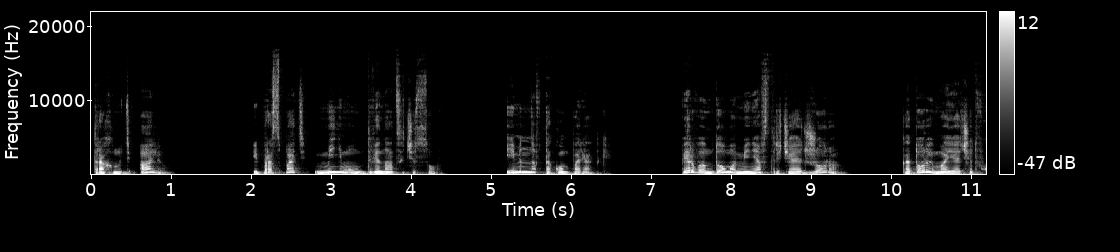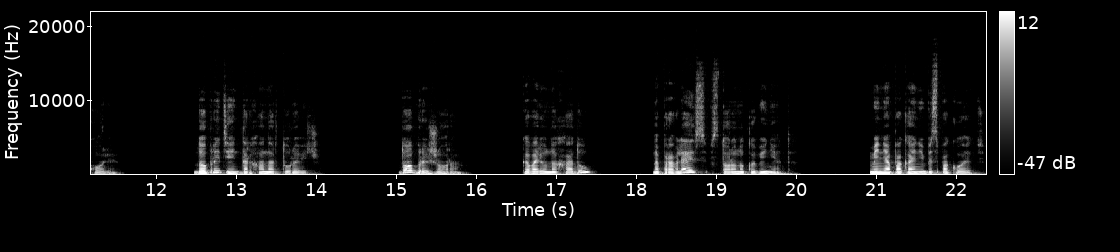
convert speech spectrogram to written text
трахнуть Алю и проспать минимум 12 часов. Именно в таком порядке. Первым домом меня встречает Жора, который маячит в холле. «Добрый день, Тархан Артурович». «Добрый, Жора», — говорю на ходу, направляясь в сторону кабинета. «Меня пока не беспокоить.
